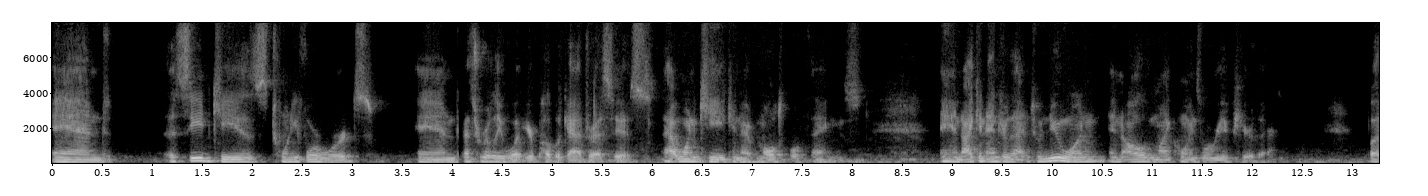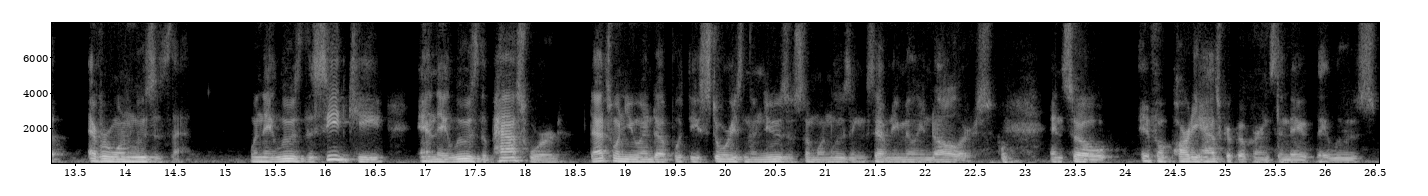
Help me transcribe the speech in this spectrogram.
And a seed key is 24 words. And that's really what your public address is. That one key can have multiple things. And I can enter that into a new one, and all of my coins will reappear there. But everyone loses that. When they lose the seed key and they lose the password, that's when you end up with these stories in the news of someone losing $70 million. And so if a party has cryptocurrency and they, they lose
